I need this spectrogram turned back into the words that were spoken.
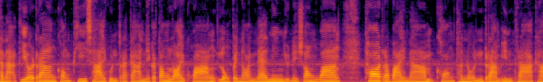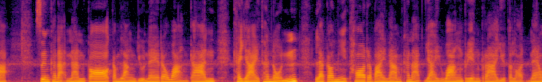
ขณะที่ร่างของพี่ชายคุณตราการเนี่ยก็ต้องลอยคว้าง ลงไปนอนแน่นิ่งอยู่ในช่องว่าง ท่อระบายน้ำของถนนรามอินทราค่ะ ซึ่งขณะนั้นก็กำลังอยู่ในระหว่างการขยายถนน และก็มีท่อระบายน้ำขนาดใหญ่วางเรียงรายอยู่ตลอดแนว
